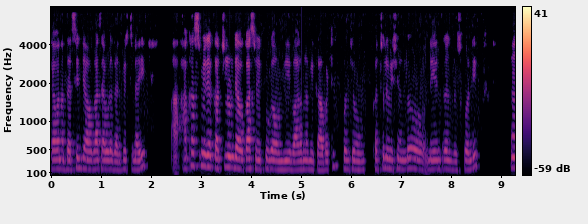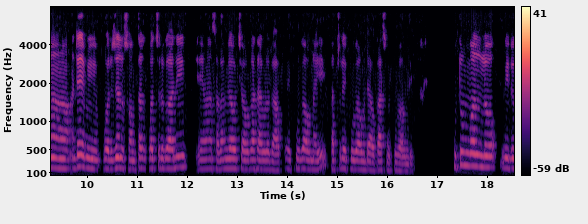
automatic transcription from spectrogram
ఏమైనా దర్శించే అవకాశాలు కూడా కనిపిస్తున్నాయి. ఆకస్మిక ఖర్చులు ఉండే అవకాశం ఎక్కువగా ఉంది ఈ వారంలో మీకు కాబట్టి కొంచెం ఖర్చుల విషయంలో నియంత్రణ చూసుకోండి. అంటే మీ ఒరిజినల్ సొంత ఖర్చులు కానీ ఏమైనా సడన్గా వచ్చే అవకాశాలు కూడా ఎక్కువగా ఉన్నాయి. ఖర్చులు ఎక్కువగా ఉండే అవకాశం ఎక్కువగా ఉంది. కుటుంబంలో మీరు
